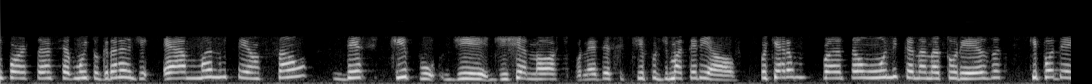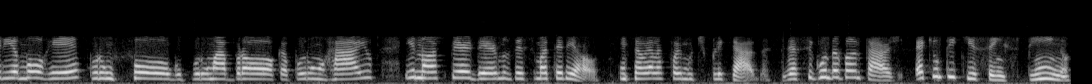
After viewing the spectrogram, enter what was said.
importância muito grande é a manutenção desse tipo de, de genótipo, né, desse tipo de material. Porque era uma planta única na natureza que poderia morrer por um fogo, por uma broca, por um raio e nós perdermos esse material. Então ela foi multiplicada. E a segunda vantagem é que um piqui sem espinho,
